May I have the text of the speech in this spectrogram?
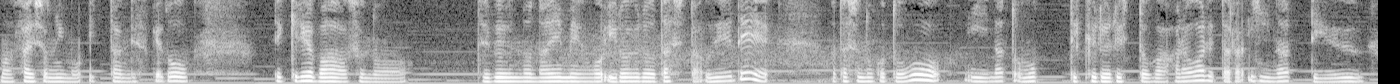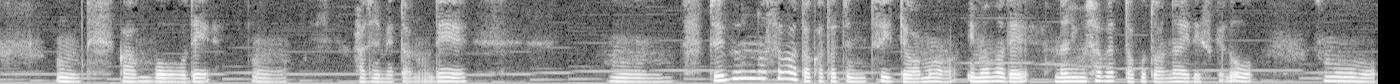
まあ最初にも言ったんですけど、できれば、その、自分の内面をいろいろ出した上で、私のことをいいなと思ってくれる人が現れたらいいなっていう、うん、願望で、うん、始めたので、うん、自分の姿形についてはまあ今まで何も喋ったことはないですけど、その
